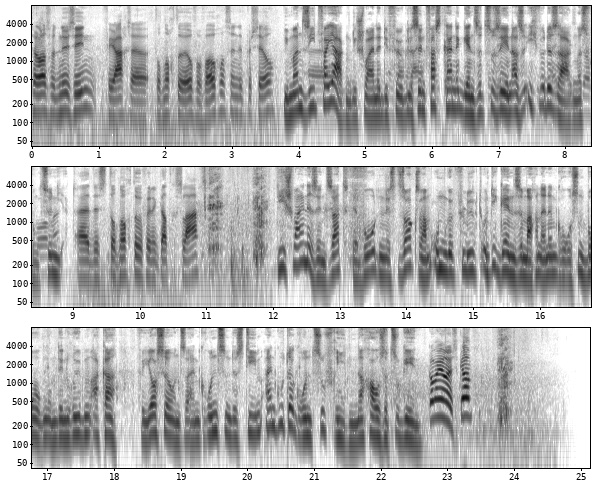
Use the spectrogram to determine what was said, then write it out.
Wie man sieht, verjagen die Schweine die Vögel. Es sind fast keine Gänse zu sehen. Also ich würde sagen, es funktioniert. Die Schweine sind satt, der Boden ist sorgsam umgepflügt und die Gänse machen einen großen Bogen um den Rübenacker. Für Josse und sein grunzendes Team ein guter Grund, zufrieden nach Hause zu gehen. Komm, Jungs, komm!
